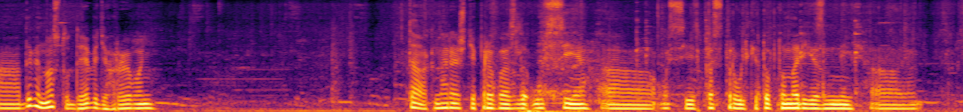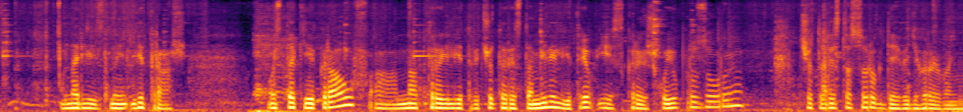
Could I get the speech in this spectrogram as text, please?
99 гривень. Так, нарешті привезли усі, а, усі каструльки, тобто нарізаний, а, нарізаний літраж. Ось такий крауф на 3 літри 400 мл із кришкою прозорою 449 гривень.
